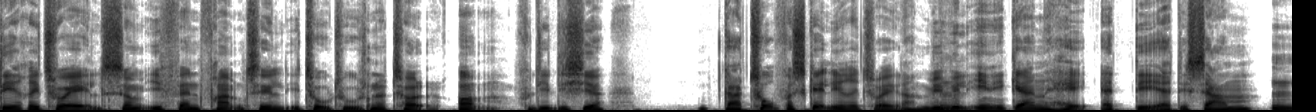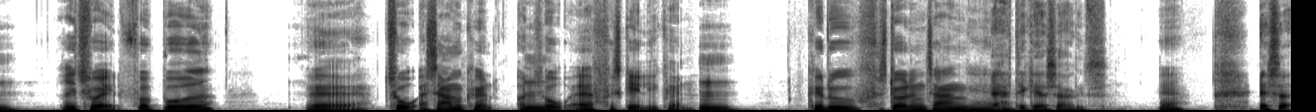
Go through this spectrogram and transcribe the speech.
det ritual, som I fandt frem til i 2012 om, fordi de siger, der er to forskellige ritualer. Vi mm. vil egentlig gerne have, at det er det samme mm, ritual for både øh, to af samme køn og Mm. to af forskellige køn. mm. Kan du forstå den tanke? Ja, det kan jeg sagtens. Ja. Altså,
